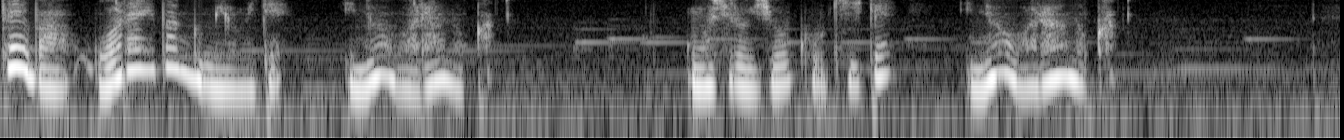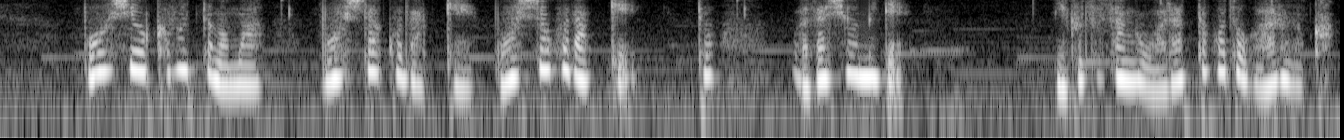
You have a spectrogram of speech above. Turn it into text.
例えばお笑い番組を見て犬は笑うのか。面白いジョークを聞いて犬は笑うのか。帽子をかぶったまま帽子どこだっけ帽子どこだっけと私を見てみことさんが笑ったことがあるのか。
